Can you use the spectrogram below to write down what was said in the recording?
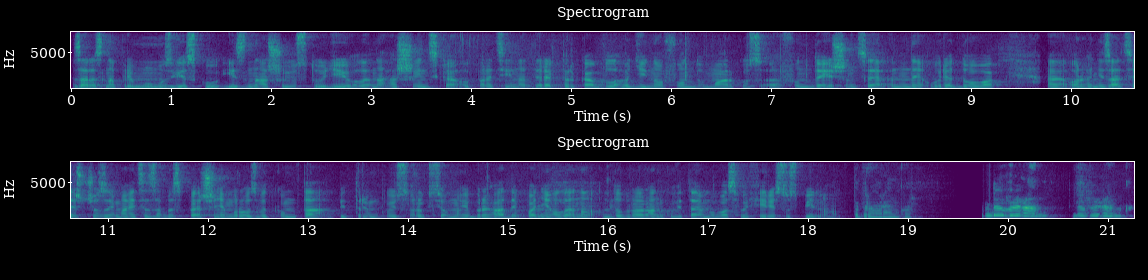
Зараз на прямому зв'язку із нашою студією Олена Гашинська, операційна директорка благодійного фонду Маркус Foundation. Це неурядова організація, що займається забезпеченням, розвитком та підтримкою 47-ї бригади. Пані Олено, доброго ранку. Вітаємо вас в ефірі Суспільного. Доброго ранку. Добрий ранок. Добрий ранок.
